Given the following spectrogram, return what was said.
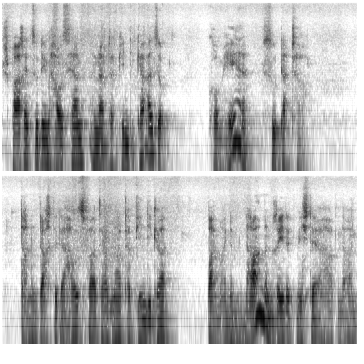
sprach er zu dem Hausherrn Anathapindika also, Komm her, Sudatta. Da nun dachte der Hausvater Anathapindika, bei meinem Namen redet mich der Erhabene an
